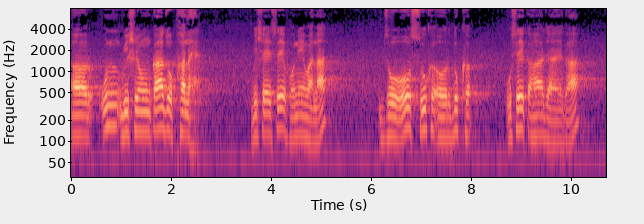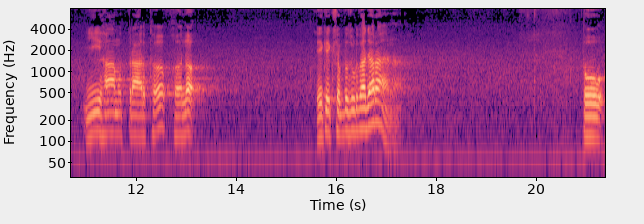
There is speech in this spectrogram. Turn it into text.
और उन विषयों का जो फल है, विषय से होने वाला जो सुख और दुख, उसे कहा जाएगा ईहामूत्रार्थ फल। एक एक शब्द जुड़ता जा रहा है ना? तो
